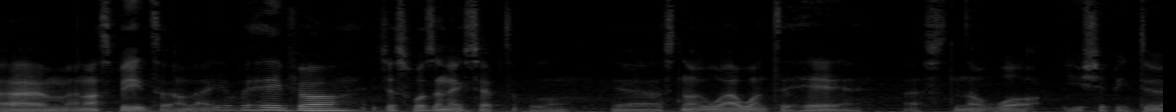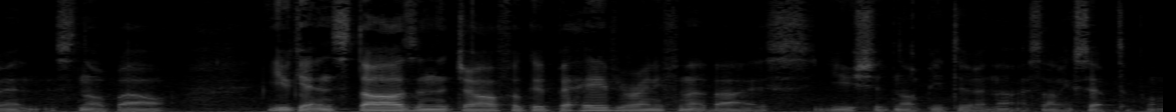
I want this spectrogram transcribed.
um, and I speak to her. I'm like, "Your behaviour it just wasn't acceptable. Yeah, that's not what I want to hear. That's not what you should be doing. It's not about." You getting stars in the jar for good behavior or anything like that. It's, you should not be doing that. It's unacceptable,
